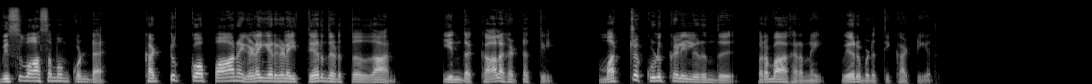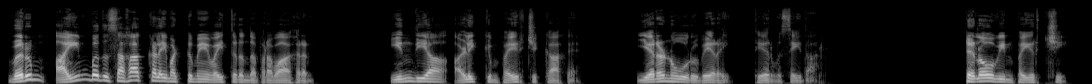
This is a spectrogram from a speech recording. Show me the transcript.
விசுவாசமும் கொண்ட கட்டுக்கோப்பான இளைஞர்களை தேர்ந்தெடுத்ததுதான் இந்த காலகட்டத்தில் மற்ற குழுக்களிலிருந்து பிரபாகரனை வேறுபடுத்தி காட்டியது. வெறும் ஐம்பது சகாக்களை மட்டுமே வைத்திருந்த பிரபாகரன் இந்தியா அளிக்கும் பயிற்சிக்காக இருநூறு பேரை தேர்வு செய்தார். டெலோவின் பயிற்சி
